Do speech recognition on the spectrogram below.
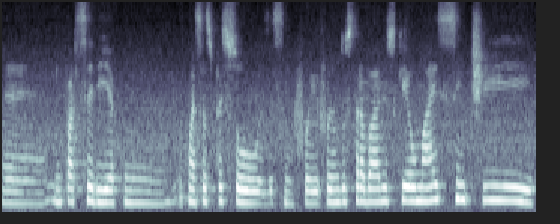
é, em parceria com, com essas pessoas assim. Foi foi um dos trabalhos que eu mais senti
